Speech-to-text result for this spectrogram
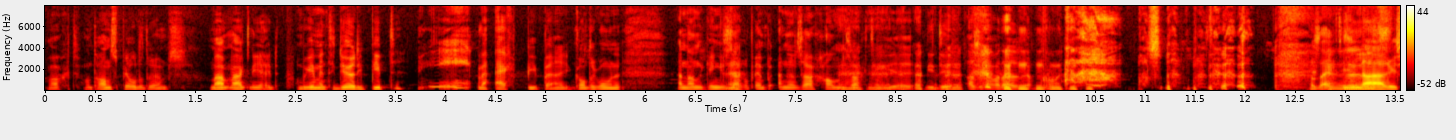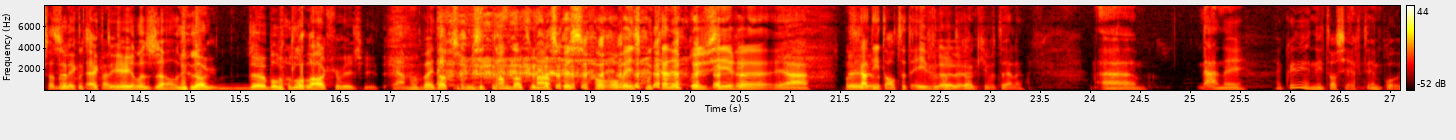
Wacht, want Hans speelde drums. Maar het maakt niet uit. Op een gegeven moment die deur die piepte. Maar echt piepen, hè. Je kon er gewoon... En dan gingen ze daarop in. En dan zag Han zag die, die deur... Als ik dat Dat was echt hilarisch. dat En ook ligt echt de hele zaal. Die lag dubbel van lachen, weet je. Ja, maar bij dat soort muziek kan dat. Maar als Christopher opeens moet gaan improviseren, ja, dat Nee, gaat niet altijd even Nee, goed, nee. kan ik je vertellen. Ehm ja, nee, ik weet het niet als je echt impro...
